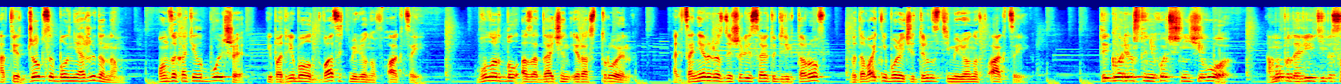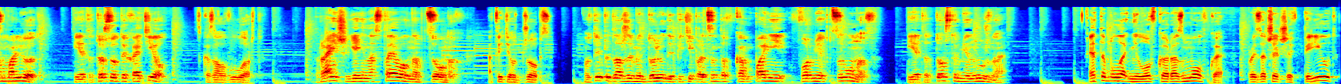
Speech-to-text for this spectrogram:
Ответ Джобса был неожиданным. Он захотел больше и потребовал 20 миллионов акций. Вуллард был озадачен и расстроен. Акционеры разрешили совету директоров выдавать не более 14 миллионов акций. Ты говорил, что не хочешь ничего, а мы подарили тебе самолет, и это то, что ты хотел, сказал Вуллард. Раньше я не настаивал на опционах, ответил Джобс. Но ты предложил мне долю до 5% в компании в форме опционов, и это то, что мне нужно. Это была неловкая размолвка, произошедшая в период,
